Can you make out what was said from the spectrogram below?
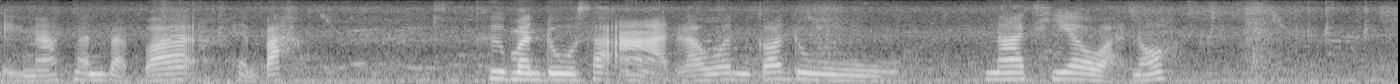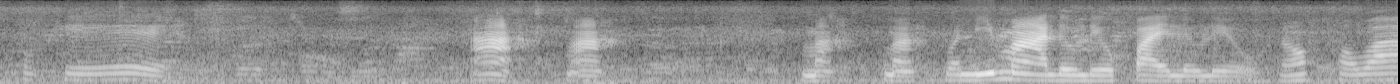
เองนะ มันแบบว่าเห็นปะคือมันดูสะอาดแล้วมันก็ดูน่าเที่ยวอะเนาะโอเค อะ มา มามาวันนี้มาเร็วๆไปเร็วๆเนาะเพราะว่า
